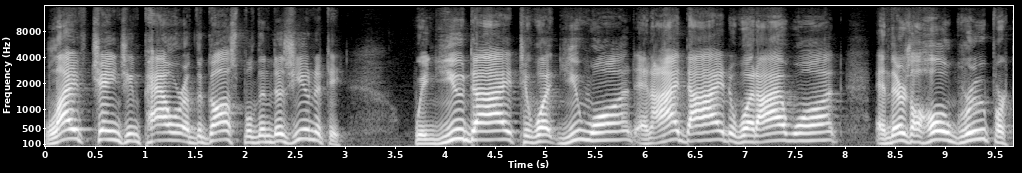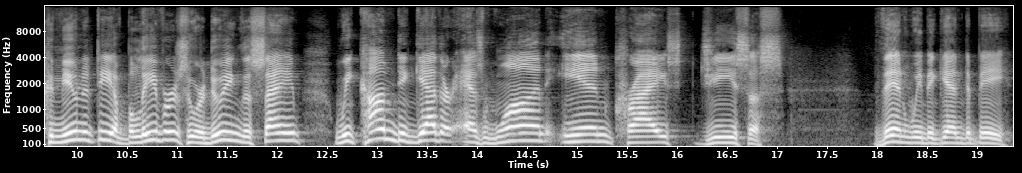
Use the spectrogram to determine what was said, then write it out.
life changing power of the gospel than does unity. When you die to what you want and I die to what I want, and there's a whole group or community of believers who are doing the same, we come together as one in Christ Jesus. Then we begin to be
